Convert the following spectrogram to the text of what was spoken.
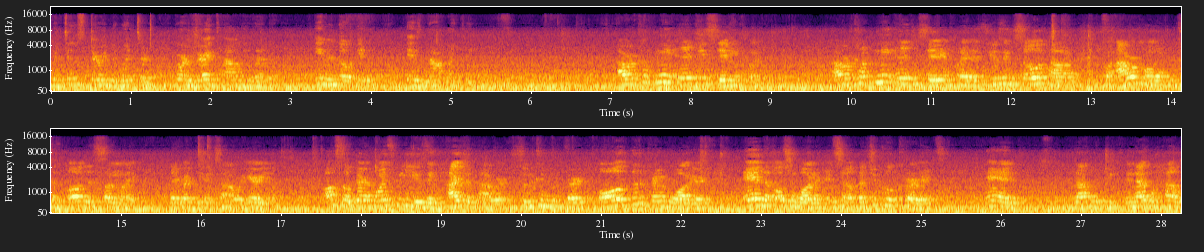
produced during the winter or in very cloudy weather, even though it is not likely. Our company energy saving plan. Saving plan is using solar power for our home because all the sunlight directed into our area. Also, we are going to be using hydropower so we can convert all the rainwater and the ocean water into electrical currents and that will be and that will help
